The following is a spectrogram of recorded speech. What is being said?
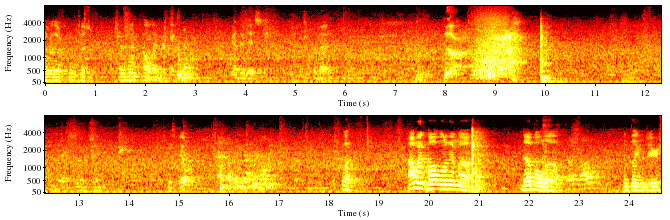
Over there. Let me touch it. There's one. Oh, wait a minute. We gotta do this. Go back. Miss Bill. What? I went and bought one of them uh, double uh, them thingamajiggers.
